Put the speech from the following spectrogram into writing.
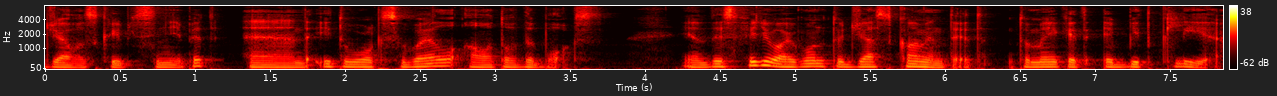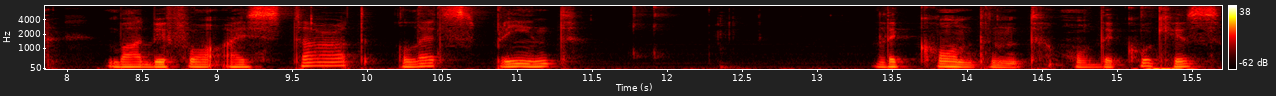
JavaScript snippet and it works well out of the box. In this video I want to just comment it to make it a bit clear. But before I start, let's print the content of the cookies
